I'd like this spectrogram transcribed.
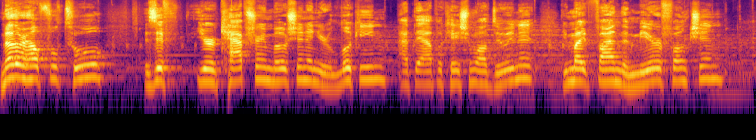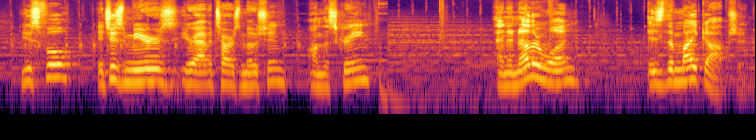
Another helpful tool is if you're capturing motion and you're looking at the application while doing it, you might find the mirror function useful. It just mirrors your avatar's motion on the screen. And another one is the mic option.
